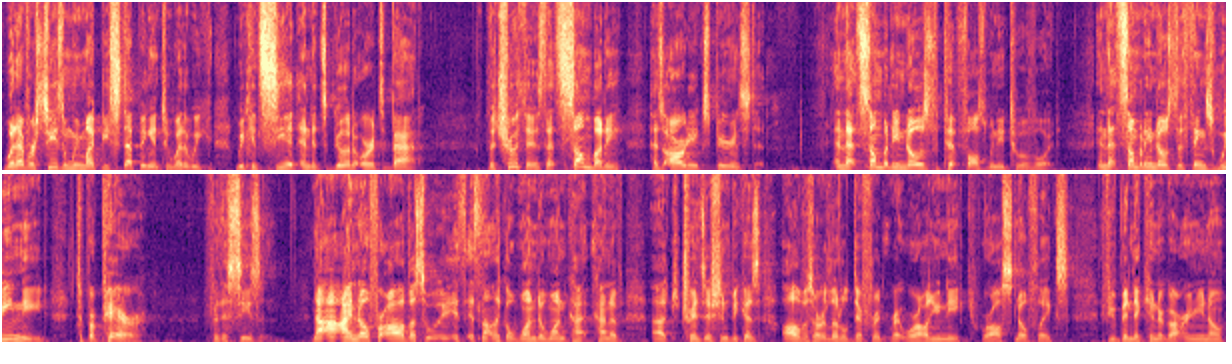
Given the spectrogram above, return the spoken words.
whatever season we might be stepping into, whether we, we can see it and it's good or it's bad, the truth is that somebody has already experienced it. And that somebody knows the pitfalls we need to avoid. And that somebody knows the things we need to prepare for this season. Now, I know for all of us, it's not like a one to one kind of uh, transition because all of us are a little different, right? We're all unique, we're all snowflakes. If you've been to kindergarten, you know,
